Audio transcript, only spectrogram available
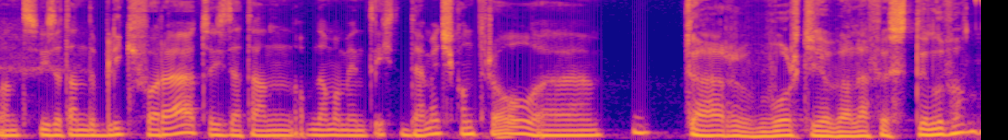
want is dat dan de blik vooruit? Is dat dan op dat moment echt damage control? Daar word je wel even stil van.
